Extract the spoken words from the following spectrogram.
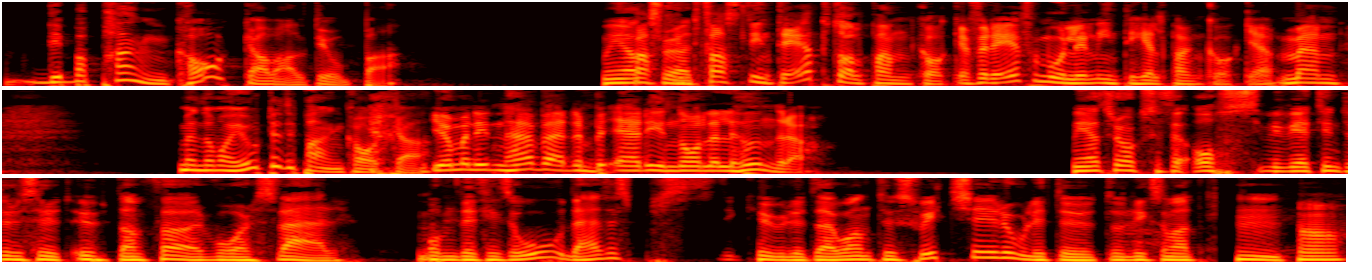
Det är bara pannkaka av alltihopa. Men jag fast, tror att, fast det inte är total pannkaka, för det är förmodligen inte helt pannkaka. Men, Men de har gjort det till pannkaka. ja, men i den här världen är det ju noll eller hundra. men jag tror också för oss, vi vet ju inte hur det ser ut utanför vår sfär. Om det finns, oh det här ser kul ut, det här One to Switch ser roligt ut och liksom att, Mm. Ja.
